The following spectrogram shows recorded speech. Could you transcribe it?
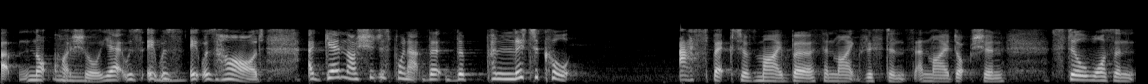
am not quite mm. sure. Yeah, it was. It was. Mm. It was hard. Again, I should just point out that the political aspect of my birth and my existence and my adoption still wasn't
